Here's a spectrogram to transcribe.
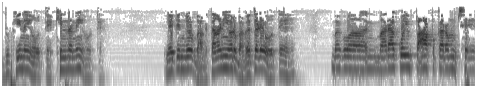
दुखी नहीं होते, खिन्न नहीं होते। लेकिन जो भगतानी और भगतड़े होते हैं, भगवान, मारा कोई पाप कर्म छे,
